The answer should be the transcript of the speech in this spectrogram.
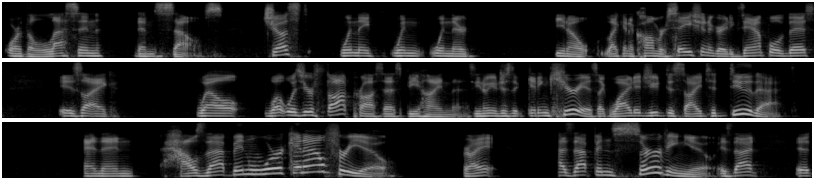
or the lesson themselves just when they when when they're you know like in a conversation a great example of this is like well what was your thought process behind this? You know you're just getting curious like why did you decide to do that? And then how's that been working out for you? Right? Has that been serving you? Is that is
